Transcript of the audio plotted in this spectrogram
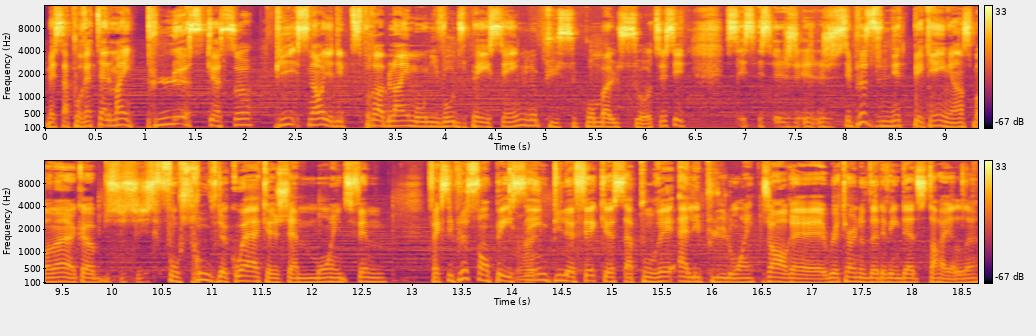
Mais ça pourrait tellement être plus que ça. Puis sinon, il y a des petits problèmes au niveau du pacing, là, puis c'est pas mal ça. Tu sais, c'est plus du nitpicking en ce moment. Comme, faut que je trouve de quoi que j'aime moins du film. Fait que c'est plus son pacing, puis le fait que ça pourrait aller plus loin. Genre euh, Return of the Living Dead style. là.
